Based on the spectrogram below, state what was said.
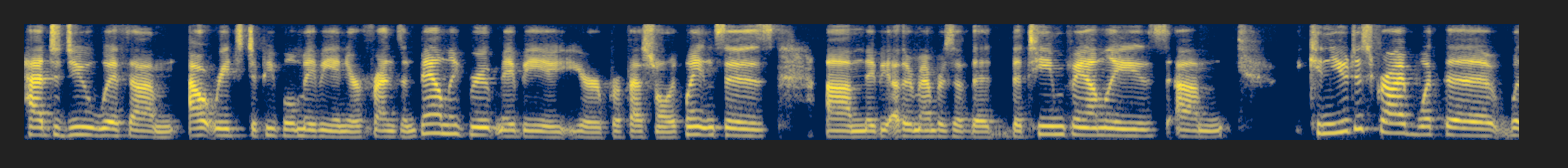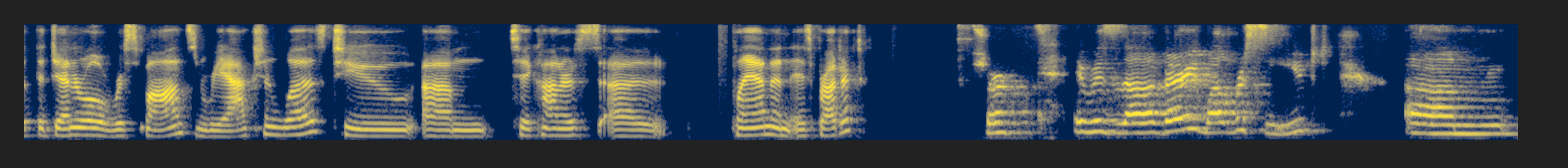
had to do with um, outreach to people maybe in your friends and family group, maybe your professional acquaintances, um, maybe other members of the the team families. Um, can you describe what the what the general response and reaction was to um, to Connor's uh, plan and his project? Sure, it was uh, very well received um,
